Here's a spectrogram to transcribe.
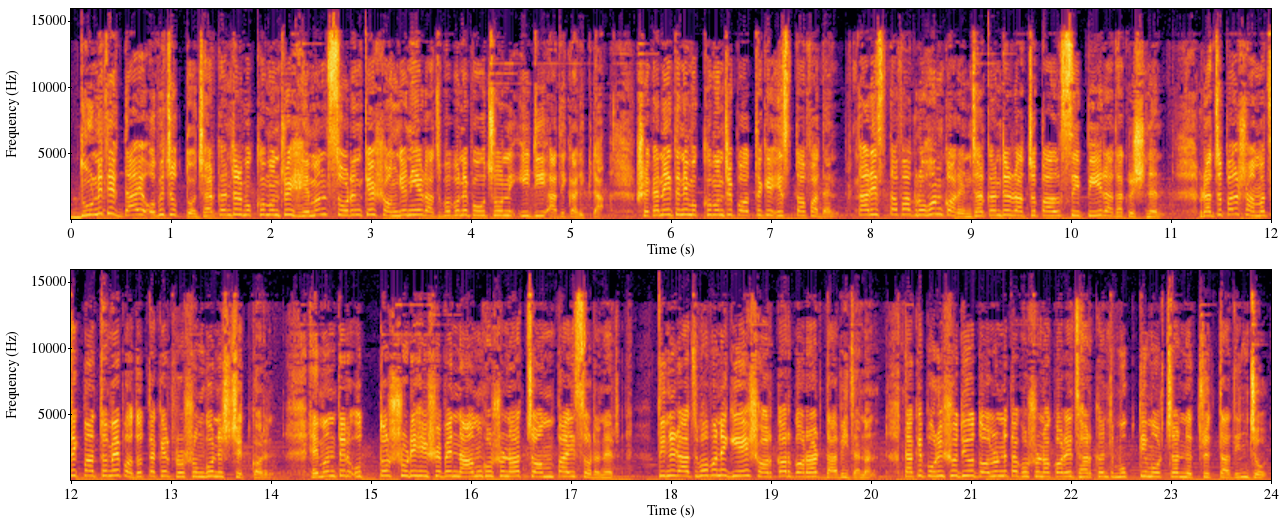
দুর্নীতির দায় অভিযুক্ত ঝাড়খণ্ডের মুখ্যমন্ত্রী হেমন্ত সোরেনকে সঙ্গে নিয়ে রাজভবনে পৌঁছন ইডি আধিকারিকরা। সেখানেই তিনি মুখ্যমন্ত্রী পদ থেকে ইস্তফা দেন। তার ইস্তফা গ্রহণ করেন ঝাড়খণ্ডের রাজ্যপাল সিপি রাধাকৃষ্ণন। রাজ্যপাল সামাজিক মাধ্যমে পদত্যাগের প্রসঙ্গ নিশ্চিত করেন। হেমন্তের উত্তরসূরি হিসেবে নাম ঘোষণা চম্পাই সোরেনের। তিনি রাজভবনে গিয়ে সরকার গড়ার দাবি জানান। তাকে পরিষদীয় দলনেতা ঘোষণা করে ঝাড়খণ্ড মুক্তি মোর্চার নেতৃত্বাধীন জোট।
